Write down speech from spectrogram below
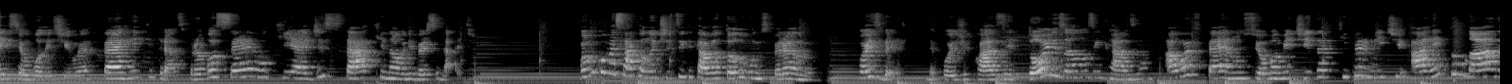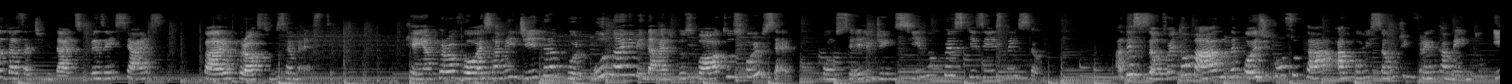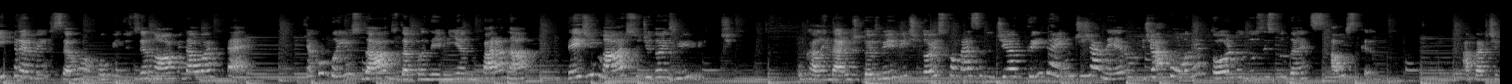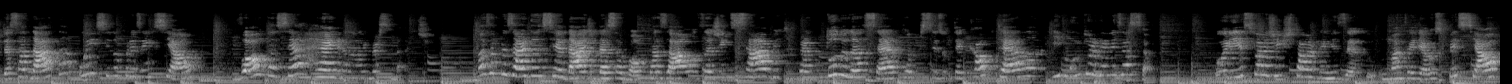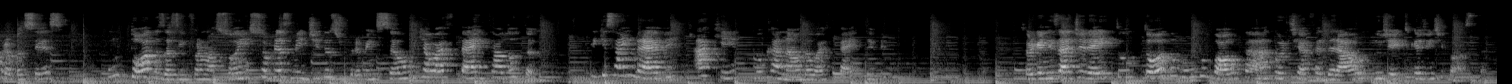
Esse é o Boletim UFPR que traz para você o que é destaque na universidade. Vamos começar com a notícia que estava todo mundo esperando? Pois bem, depois de quase dois anos em casa, a UFPR anunciou uma medida que permite a retomada das atividades presenciais para o próximo semestre. Quem aprovou essa medida por unanimidade dos votos foi o CEP, Conselho de Ensino, Pesquisa e Extensão. A decisão foi tomada depois de consultar a Comissão de Enfrentamento e Prevenção à Covid-19 da UFPR, que acompanha os dados da pandemia no Paraná desde março de 2020. O calendário de 2022 começa no dia 31 de janeiro, já com o retorno dos estudantes aos campos. A partir dessa data, o ensino presencial volta a ser a regra na universidade. Mas apesar da ansiedade dessa volta às aulas, a gente sabe que para tudo dar certo é preciso ter cautela e muita organização. Por isso, a gente está organizando um material especial para vocês com todas as informações sobre as medidas de prevenção que a UFPR está adotando e que sai em breve aqui no canal da UFPR TV. Se organizar direito, todo mundo volta a curtir a Federal do jeito que a gente gosta.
